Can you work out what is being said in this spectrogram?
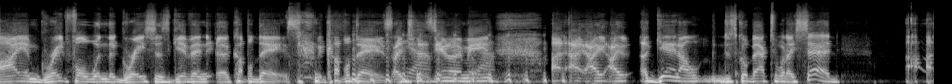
I am grateful when the grace is given a couple days. a couple days. I just, you know what I mean? I, I, I, again, I'll just go back to what I said. I,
